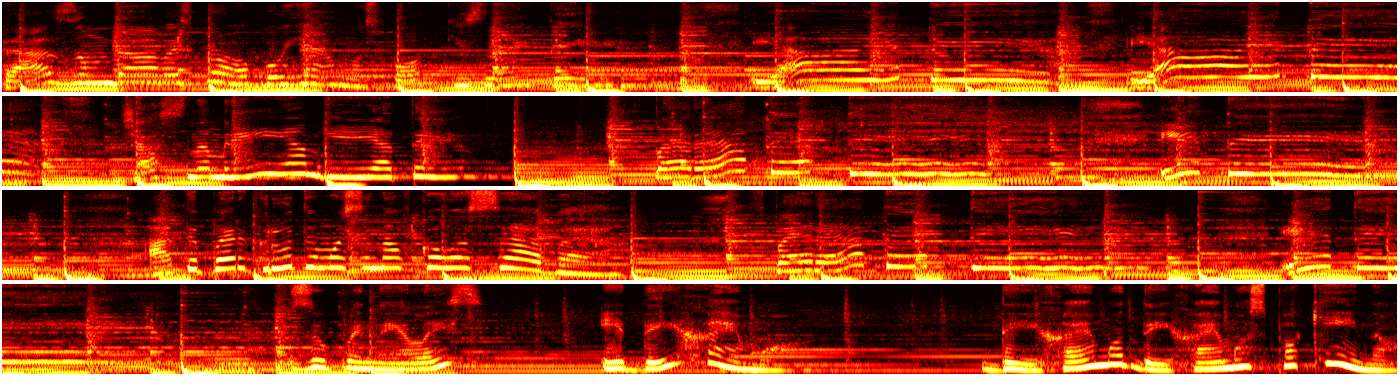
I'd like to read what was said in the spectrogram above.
разом давай спробуємо спокій знайти. Я і ти, я і ти, час на мрія мріяти, вперед іти, іти. А тепер крутимося навколо себе. Зупинились і дихаємо. Дихаємо, дихаємо спокійно.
